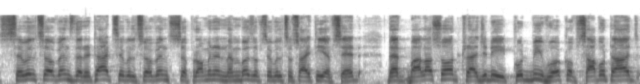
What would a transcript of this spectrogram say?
civil servants, the retired civil servants, uh, prominent members of civil society have said that Balasore tragedy could be work of sabotage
